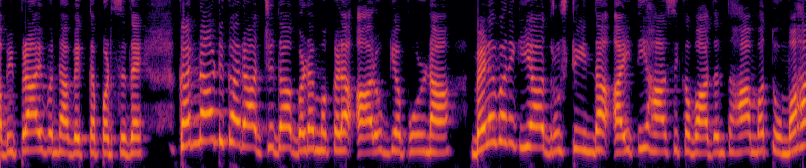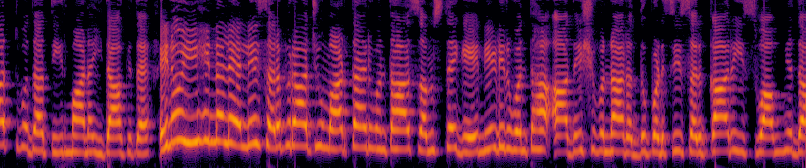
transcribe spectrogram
ಅಭಿಪ್ರಾಯವನ್ನ ವ್ಯಕ್ತಪಡಿಸಿದೆ. ಕರ್ನಾಟಕ ರಾಜ್ಯದ ಬಡ ಮಕ್ಕಳ ಆರೋಗ್ಯಪೂರ್ಣ ಬೆಳವಣಿಗೆಯ ದೃಷ್ಟಿಯಿಂದ ಐತಿಹಾಸಿಕವಾದಂತಹ ಮತ್ತು ಮಹತ್ವದ ತೀರ್ಮಾನ ಇದಾಗಿದೆ. ಇನ್ನು ಈ ಹಿನ್ನೆಲೆಯಲ್ಲಿ ಸರಬರಾಜು ಮಾಡ್ತಾ ಇರುವಂತಹ ಸಂಸ್ಥೆಗೆ ನೀಡಿರುವಂತಹ ಆದೇಶವನ್ನ ರದ್ದುಪಡಿಸಿ ಸರ್ಕಾರಿ ಸ್ವಾಮ್ಯದ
